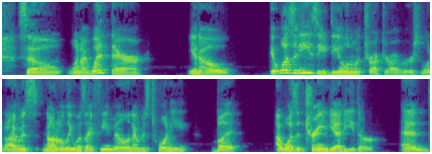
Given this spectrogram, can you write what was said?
so when I went there, you know, it wasn't easy dealing with truck drivers. When I was not only was I female and I was 20, but I wasn't trained yet either. And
